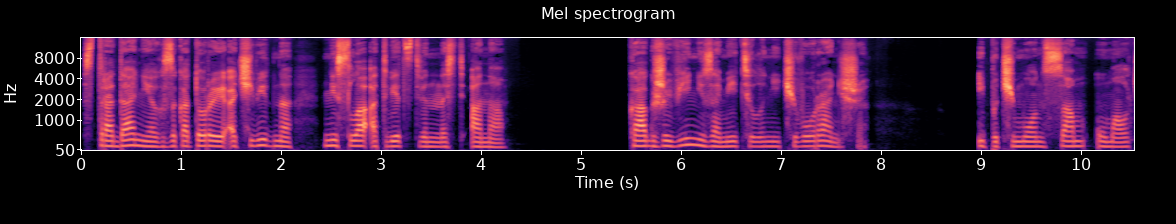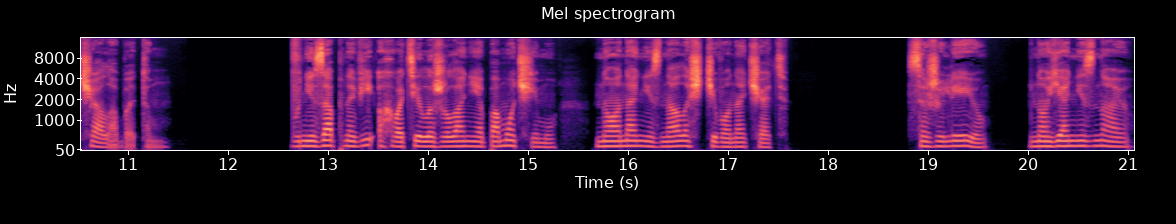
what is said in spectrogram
Страданиях, за которые, очевидно, несла ответственность она. Как же Ви не заметила ничего раньше? И почему он сам умолчал об этом? Внезапно Ви охватило желание помочь ему, но она не знала, с чего начать. «Сожалею, но я не знаю».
